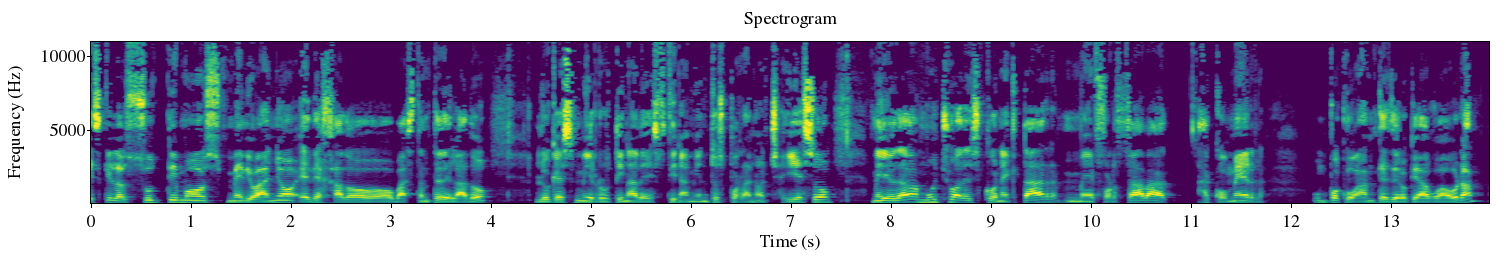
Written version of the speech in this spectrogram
es que los últimos medio año he dejado bastante de lado lo que es mi rutina de estiramientos por la noche. Y eso me ayudaba mucho a desconectar, me forzaba a comer un poco antes de lo que hago ahora,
